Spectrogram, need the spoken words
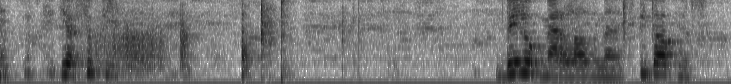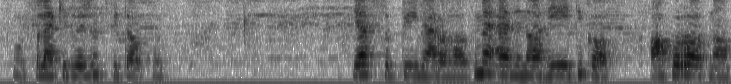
یا سپی بلوك مرا لازمه. سبيتاكوت وتفلاكي دوجن سبيتاكوت یا سپی مرا لازمه. از اینا هیتی که آکوراتنا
